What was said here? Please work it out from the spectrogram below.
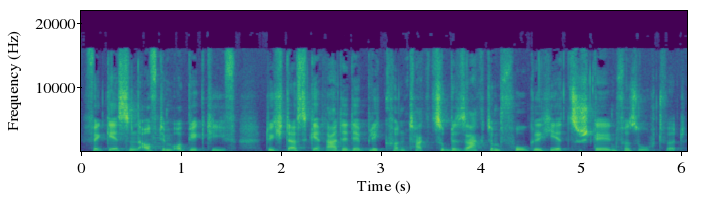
vergessen auf dem Objektiv, durch das gerade der Blickkontakt zu besagtem Vogel herzustellen versucht wird.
